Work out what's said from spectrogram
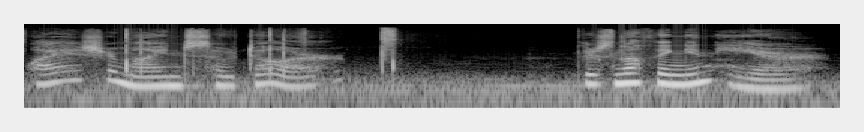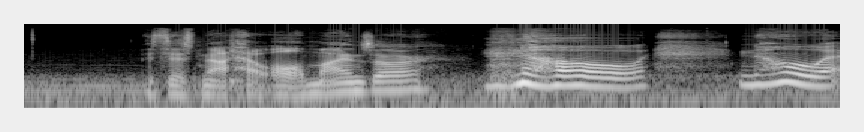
Why is your mind so dark? There's nothing in here. Is this not how all minds are? No, no.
